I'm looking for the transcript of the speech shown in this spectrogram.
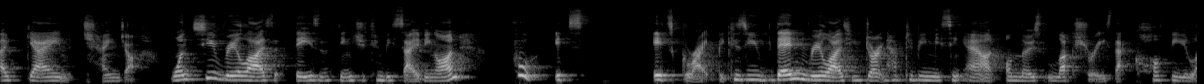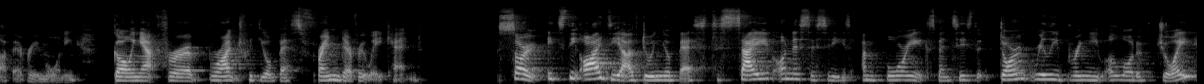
a game changer. Once you realize that these are the things you can be saving on, whew, it's it's great because you then realize you don't have to be missing out on those luxuries, that coffee you love every morning, going out for a brunch with your best friend every weekend. So, it's the idea of doing your best to save on necessities and boring expenses that don't really bring you a lot of joy,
